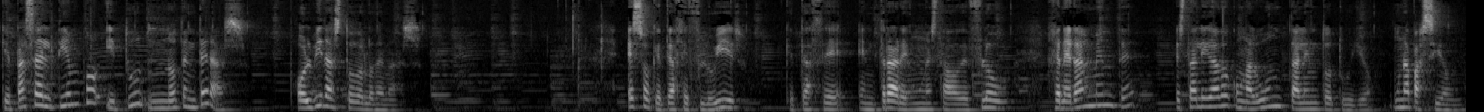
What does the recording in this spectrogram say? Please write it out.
Que pasa el tiempo y tú no te enteras, olvidas todo lo demás eso que te hace fluir, que te hace entrar en un estado de flow, generalmente está ligado con algún talento tuyo, una pasión.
